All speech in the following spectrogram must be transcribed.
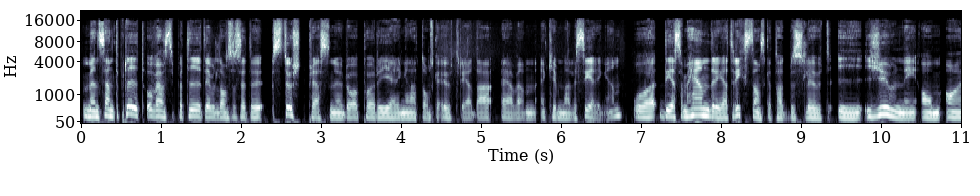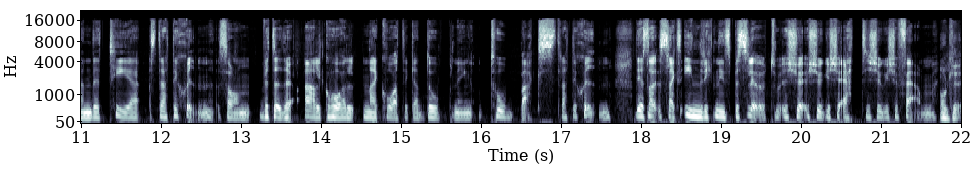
Men Centerpartiet och Vänsterpartiet är väl de som sätter störst press nu då på regeringen att de ska utreda även kriminaliseringen. Och det som händer är att riksdagen ska ta ett beslut i juni om ANDT-strategin som betyder alkohol, narkotika, dopning och tobaksstrategin. Det är ett slags inriktningsbeslut 2021 till 2025. Okay.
